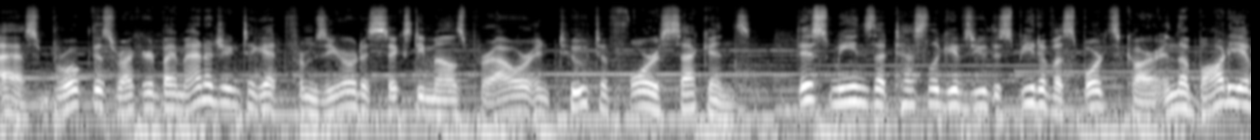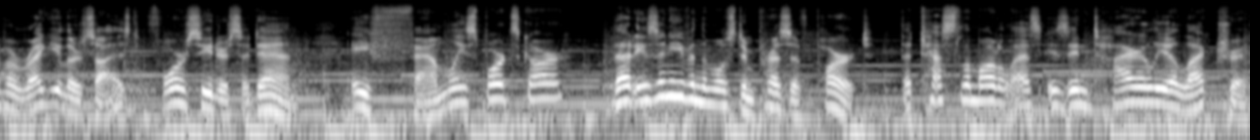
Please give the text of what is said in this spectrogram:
S broke this record by managing to get from 0 to 60 miles per hour in 2 to 4 seconds, this means that Tesla gives you the speed of a sports car in the body of a regular sized 4-seater sedan. A family sports car? That isn't even the most impressive part. The Tesla Model S is entirely electric,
